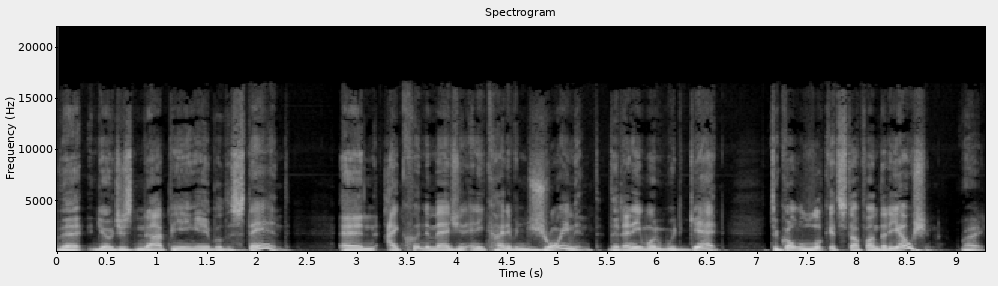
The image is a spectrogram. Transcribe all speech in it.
that, you know, just not being able to stand. And I couldn't imagine any kind of enjoyment that anyone would get to go look at stuff under the ocean. Right.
